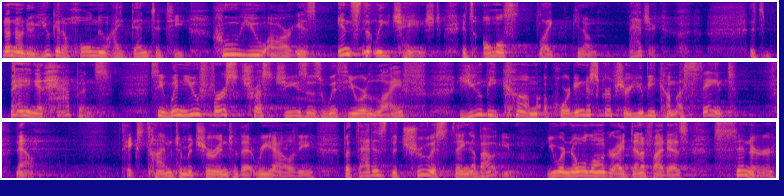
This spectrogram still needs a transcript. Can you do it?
No, no, no. You get a whole new identity. Who you are is instantly changed. It's almost like, you know, magic. It's bang, it happens. See, when you first trust Jesus with your life, you become, according to Scripture, you become a saint. Now, takes time to mature into that reality, but that is the truest thing about you. You are no longer identified as sinner.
